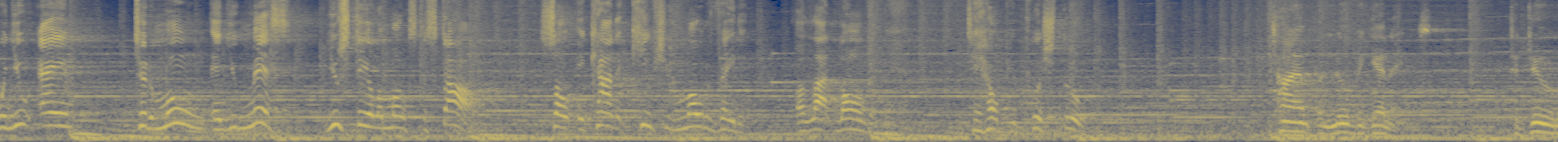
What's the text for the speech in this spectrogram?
when you aim to the moon and you miss, you still amongst the stars. So it kind of keeps you motivated a lot longer, man to help you push through. Time for new beginnings, to do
